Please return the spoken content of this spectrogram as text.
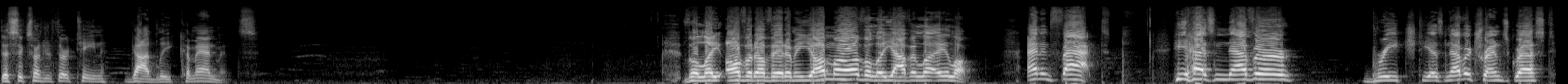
the 613 godly commandments. And in fact, he has never breached, he has never transgressed,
